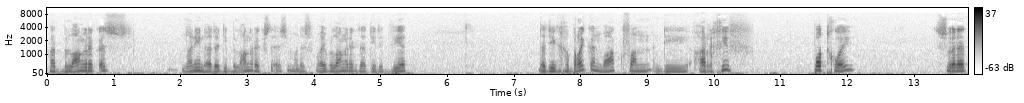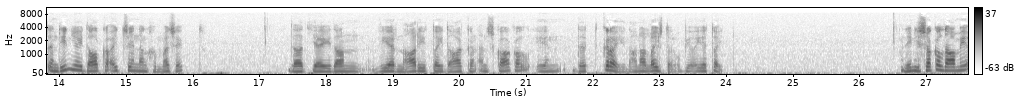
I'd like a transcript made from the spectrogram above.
wat belangrik is, nou nie dat dit die belangrikste is, maar dit is baie belangrik dat jy dit weet, dat jy gebruik kan maak van die archief potgooi, so dat indien jy dalke uitsending gemis het, dat jy dan weer na die tyd daar kan inskakel en dit kry en daarna luister op jou eie tyd. Indien jy sikkel daarmee,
